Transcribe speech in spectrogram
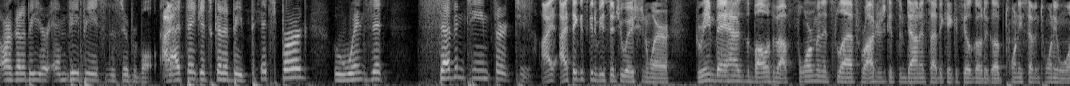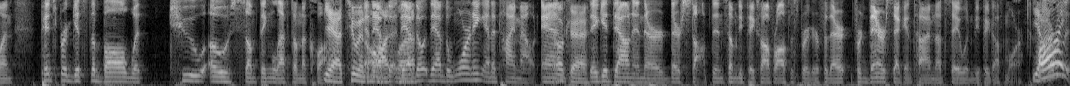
are going to be your MVPs of the Super Bowl. And I- I think it's going to be Pittsburgh who wins it 17 13. I, I think it's going to be a situation where Green Bay has the ball with about four minutes left. Rodgers gets them down inside the kick a field goal to go up 27-21. Pittsburgh gets the ball with two oh something left on the clock. Yeah, two and they have, aught the, they have the they have the warning and a timeout, and Okay. they get down and they're they're stopped, and somebody picks off Roethlisberger for their for their second time. Not to say it wouldn't be picked off more. Yeah, All I, I- really-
